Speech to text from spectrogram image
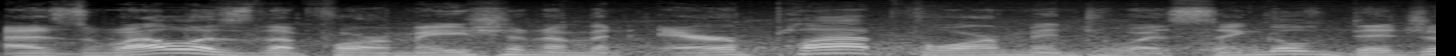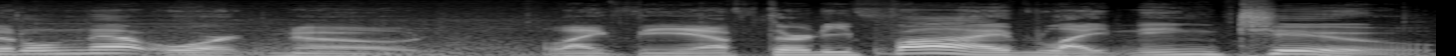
as well as the formation of an air platform into a single digital network node, like the F 35 Lightning II.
